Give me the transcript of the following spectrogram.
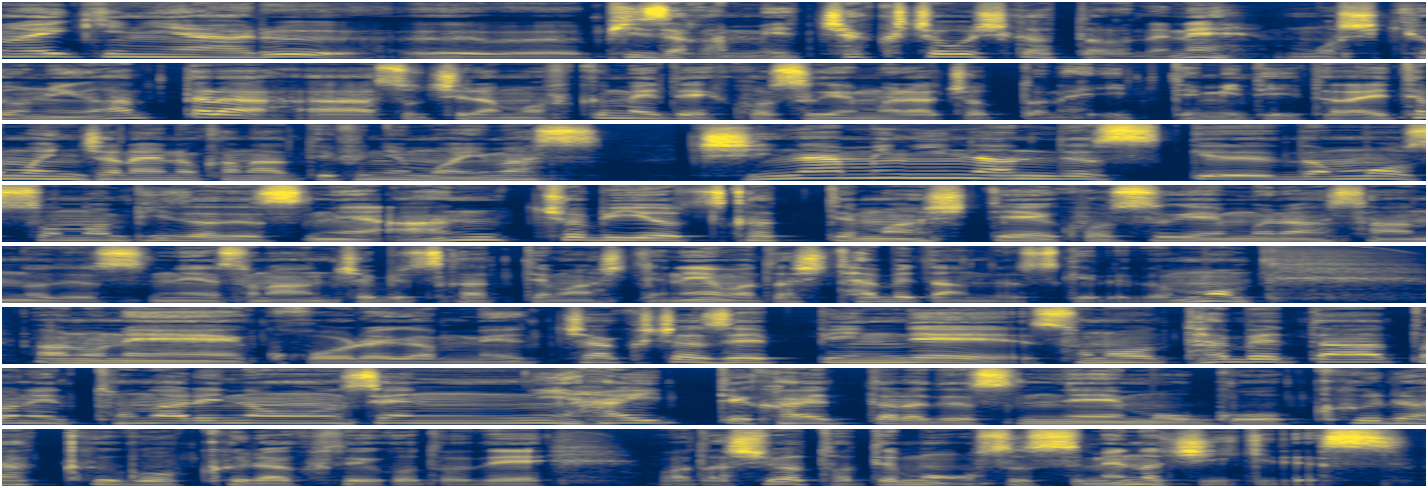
の駅にあるピザがめちゃくちゃ美味しかったのでねもし興味があったらあそちらも含めて小菅村ちょっとね行ってみていただいてもいいんじゃないのかなというふうに思います。ちなみになんですけれどもそのピザですねアンチョビを使ってまして小菅村さんのですねそのアンチョビ使ってましてね私食べたんですけれどもあのねこれがめちゃくちゃ絶品でその食べた後に隣の温泉に入って帰ったらですねもう極楽極楽ということで私はとてもおすすめの地域です。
